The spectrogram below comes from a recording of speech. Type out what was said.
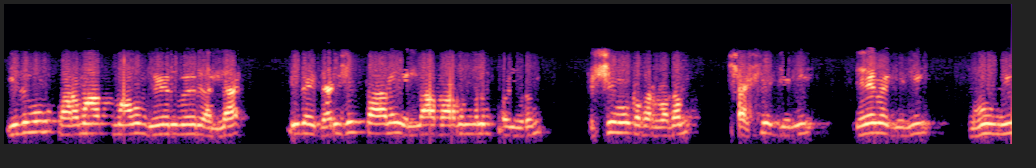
இதுவும் பரமாத்மாவும் வேறு வேறு அல்ல. இதை தரிசித்தாலே எல்லா பாவங்களும் போய்விடும். ரிஷிமுக பர்வதம் சஹ்யகிரி தேவகிரி பூமி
